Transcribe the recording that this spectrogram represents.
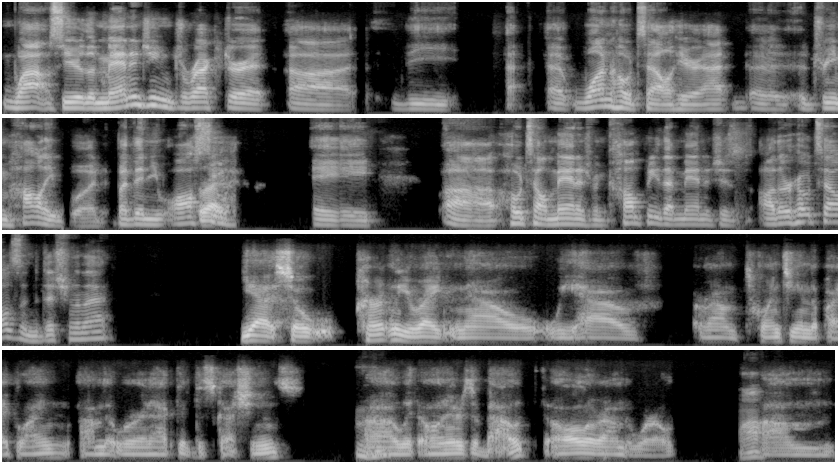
Wow, so you're the managing director at uh, the at one hotel here at uh, Dream Hollywood, but then you also right. have a uh, hotel management company that manages other hotels in addition to that? Yeah. So currently, right now, we have around 20 in the pipeline um, that we're in active discussions uh, mm-hmm. uh, with owners about all around the world. Wow. Um,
